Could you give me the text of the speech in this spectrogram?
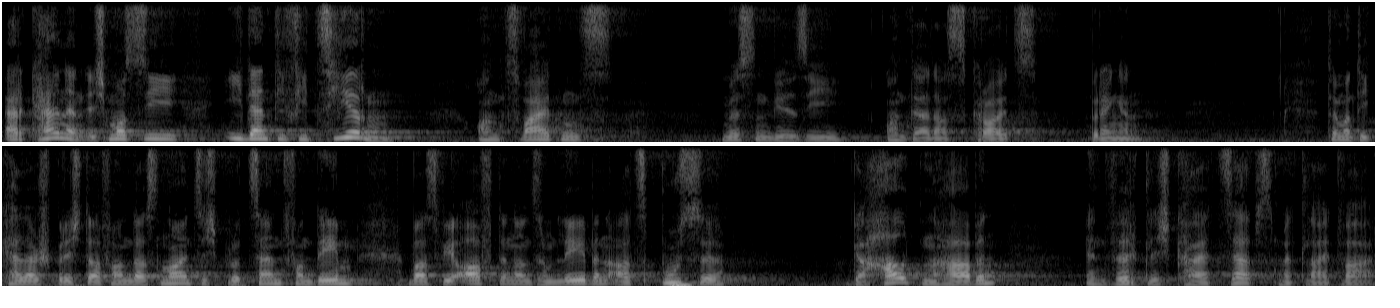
erkennen, ich muss sie identifizieren. Und zweitens müssen wir sie unter das Kreuz bringen. Timothy Keller spricht davon, dass 90 Prozent von dem, was wir oft in unserem Leben als Buße gehalten haben, in Wirklichkeit Selbstmitleid war.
